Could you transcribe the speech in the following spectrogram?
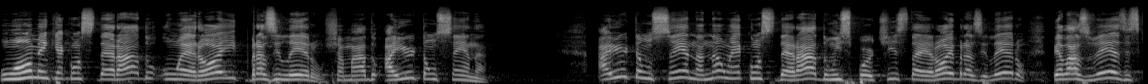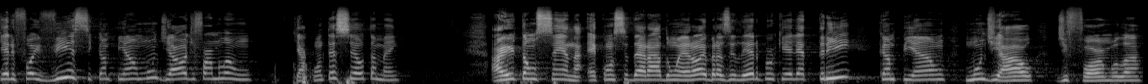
um homem que é considerado um herói brasileiro, chamado Ayrton Senna. Ayrton Senna não é considerado um esportista herói brasileiro pelas vezes que ele foi vice-campeão mundial de Fórmula 1, que aconteceu também. Ayrton Senna é considerado um herói brasileiro porque ele é tricampeão mundial de Fórmula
